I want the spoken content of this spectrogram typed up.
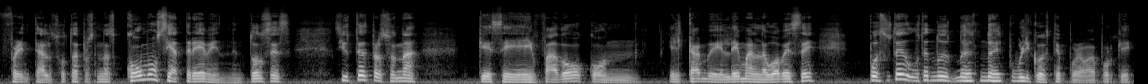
frente a las otras personas? ¿Cómo se atreven? Entonces, si usted es persona que se enfadó con el cambio de lema en la UABC, pues usted, usted no, es, el público de este programa porque,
